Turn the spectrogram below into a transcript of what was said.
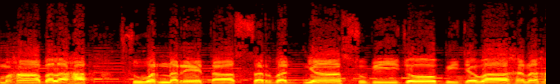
महाबलः सुवर्णरेताः सर्वज्ञा सुबीजो बीजवाहनः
